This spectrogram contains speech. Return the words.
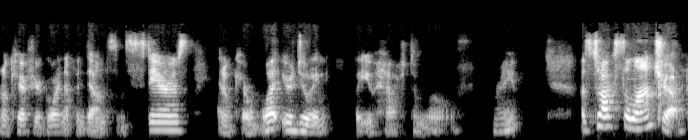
I don't care if you're going up and down some stairs, I don't care what you're doing, but you have to move, right? Let's talk cilantro.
